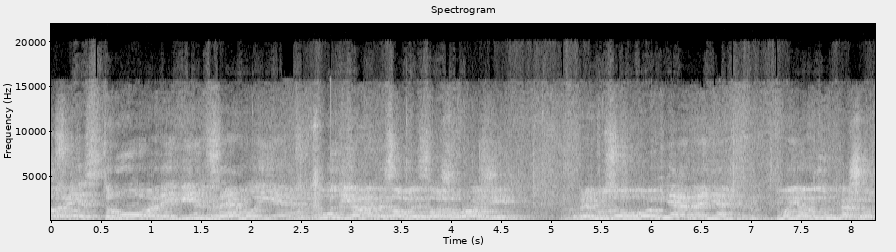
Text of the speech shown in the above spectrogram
основ- зареєстрований, він це моє. Тут я написав листа, що в разі примусового об'єднання моя думка, що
